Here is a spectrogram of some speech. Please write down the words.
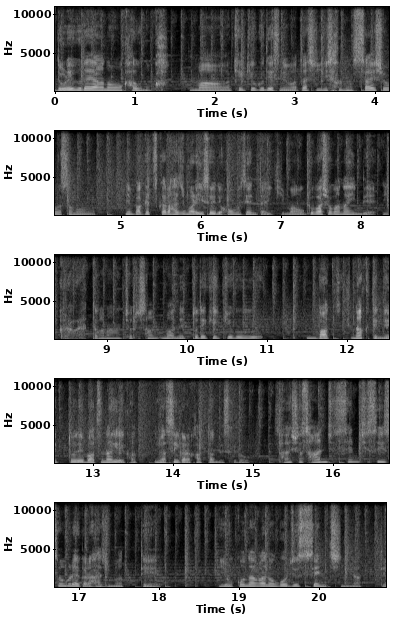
どれぐらいあの、買うのか。まあ結局ですね、私、あの、最初、その、ね、バケツから始まり、急いでホームセンター行き、まあ置く場所がないんで、いくらぐらいやったかなちょっとさまあネットで結局、バなくてネットでバツナギで買、安いから買ったんですけど、最初30センチ水槽ぐらいから始まって、横長の50センチになって、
